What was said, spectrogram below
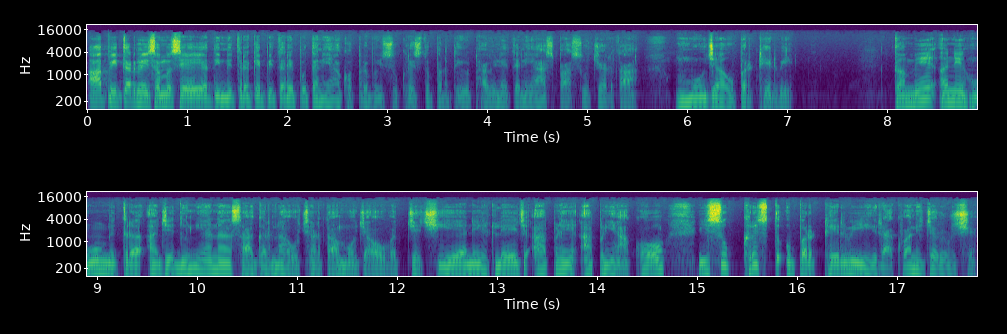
આ પિતરની સમસ્યા એ હતી મિત્ર કે પિતરે પોતાની આંખો પ્રભુ ઈસુ ખ્રિસ્ત પરથી ઉઠાવીને તેની આસપાસ ઉચરતા મોજા ઉપર ઠેરવી. તમે અને હું મિત્ર આજે દુનિયાના સાગરના ઉછળતા મોજાઓ વચ્ચે છીએ અને એટલે જ આપણે આપણી આંખો ઈસુ ખ્રિસ્ત ઉપર ઠેરવી રાખવાની જરૂર છે.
